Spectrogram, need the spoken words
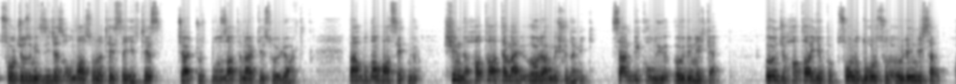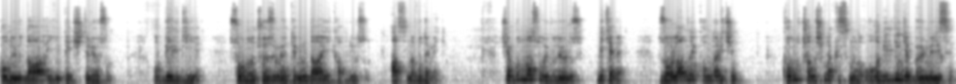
soru çözüm izleyeceğiz. Ondan sonra teste geçeceğiz. Cerçurt. Bunu zaten herkes söylüyor artık. Ben bundan bahsetmiyorum. Şimdi hata temelli öğrenme şu demek. Sen bir konuyu öğrenirken önce hata yapıp sonra doğrusunu öğrenirsen konuyu daha iyi pekiştiriyorsun. O bilgiyi, sorunun çözüm yöntemini daha iyi kavruyorsun. Aslında bu demek. Şimdi bunu nasıl uyguluyoruz? Bir kere zorlandığın konular için konu çalışma kısmını olabildiğince bölmelisin.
